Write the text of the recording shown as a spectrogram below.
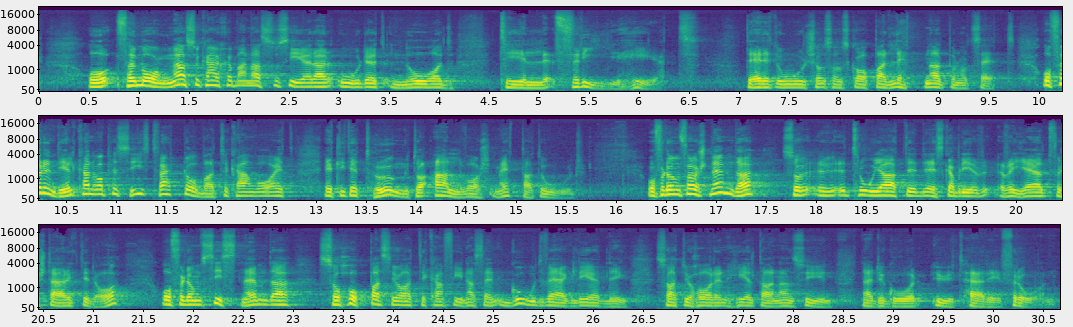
Och för många så kanske man associerar ordet nåd till frihet. Det är ett ord som, som skapar lättnad på något sätt. Och för en del kan det vara precis tvärtom, att det kan vara ett, ett lite tungt och allvarsmättat ord. Och för de förstnämnda så eh, tror jag att det ska bli rejält förstärkt idag. Och för de sistnämnda så hoppas jag att det kan finnas en god vägledning så att du har en helt annan syn när du går ut härifrån.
